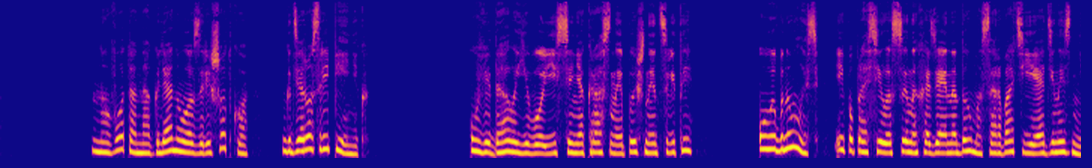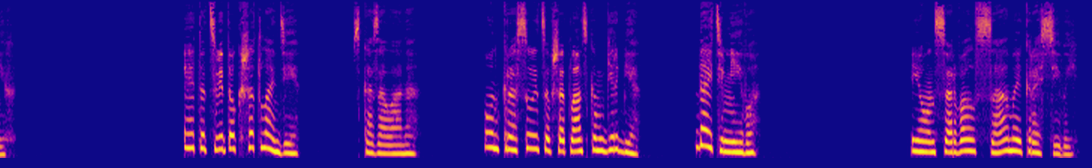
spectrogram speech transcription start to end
Но вот она глянула за решетку, где рос репейник. Увидала его и синя-красные пышные цветы, улыбнулась и попросила сына хозяина дома сорвать ей один из них. «Это цветок Шотландии», — сказала она. «Он красуется в шотландском гербе. Дайте мне его». И он сорвал самый красивый.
